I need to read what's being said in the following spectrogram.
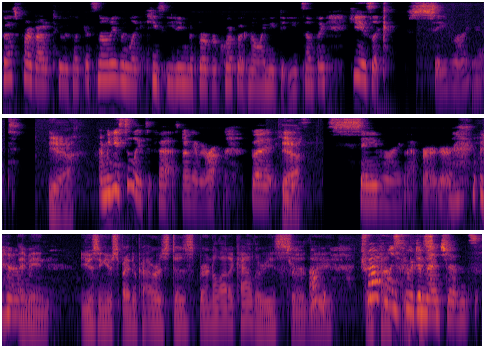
best part about it too is like it's not even like he's eating the burger quick. Like, no, I need to eat something. He is like savoring it. yeah I mean, he still eats it fast. Don't get me wrong, but he's Yeah. savoring that burger. Like, mean using your spider powers does burn a lot of calories so oh, they Oh, they're traveling through dimensions.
